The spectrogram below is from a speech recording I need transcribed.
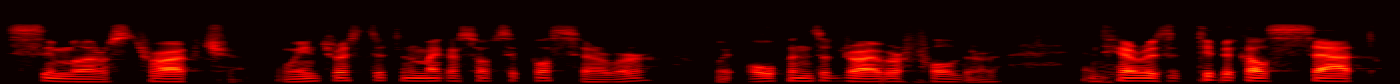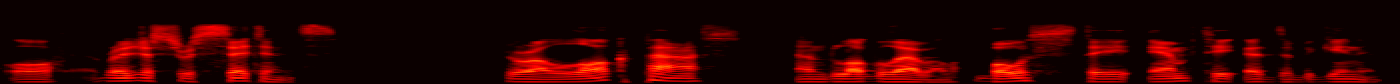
similar structure. We're interested in Microsoft SQL Server, we open the driver folder and here is a typical set of registry settings. There are log path and log level. Both stay empty at the beginning.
